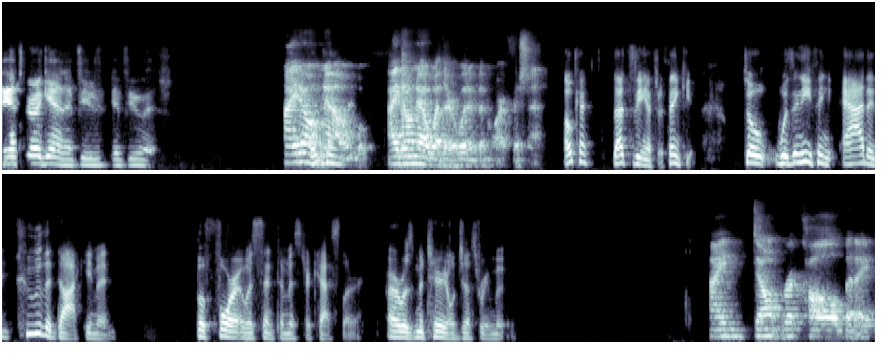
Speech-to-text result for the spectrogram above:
can answer again if you, if you wish. I don't know, I don't know whether it would have been more efficient. Okay, that's the answer. Thank you. So was anything added to the document before it was sent to Mr. Kessler? Or was material just removed? I don't recall, but I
